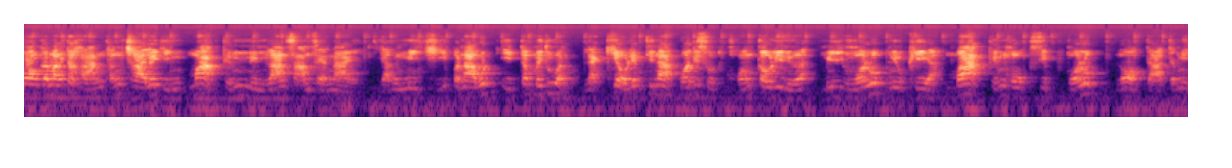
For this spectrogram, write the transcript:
กองกำลังทหารทั้งชายและหญิงมากถึง1ล้าน3แสนนาย ยังมีขีปนาวุธอีกนับไม่ถ้วน และเขี้ยวเล็บที่น่ากลัวที่สุดของเกาหลีเหนือ มีหัวรบนิวเคลียร์มากถึง 60 หัวรบนอกจากจะมี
